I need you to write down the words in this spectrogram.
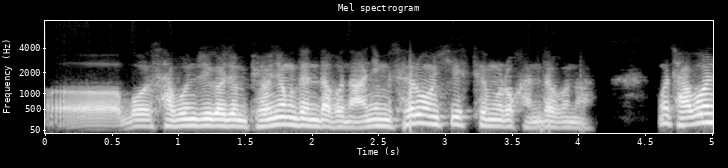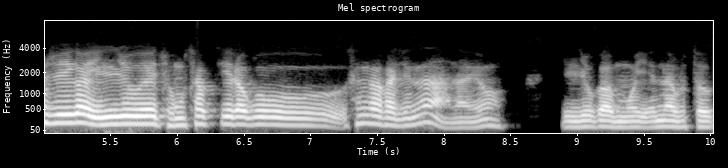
어뭐 자본주의가 좀 변형된다거나 아니면 새로운 시스템으로 간다거나 뭐 자본주의가 인류의 종착지라고 생각하지는 않아요. 인류가 뭐 옛날부터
